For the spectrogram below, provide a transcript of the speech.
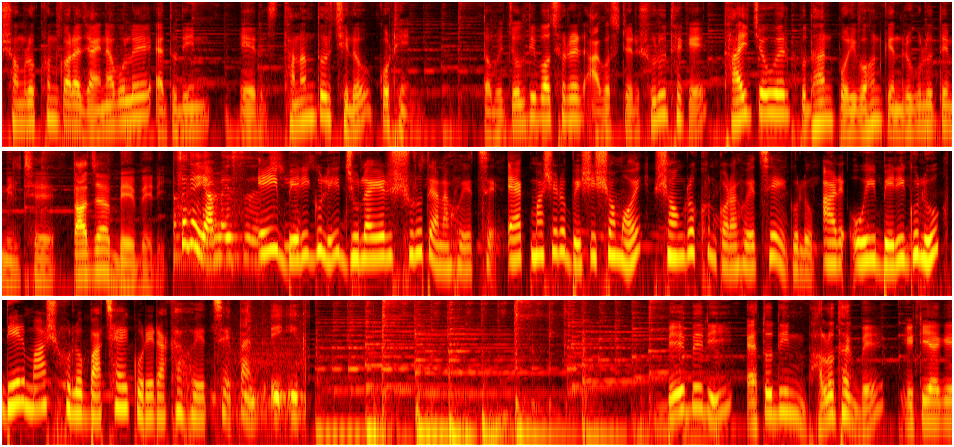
সংরক্ষণ করা যায় না বলে এতদিন এর স্থানান্তর ছিল কঠিন। তবে চলতি বছরের আগস্টের শুরু থেকে থাইচৌয়ের প্রধান পরিবহন কেন্দ্রগুলোতে মিলছে তাজা বেবেরি। এই বেরিগুলি জুলাইয়ের শুরুতে আনা হয়েছে। এক মাসেরও বেশি সময় সংরক্ষণ করা হয়েছে এগুলো। আর ওই বেরিগুলো দেড় মাস হলো বাছাই করে রাখা হয়েছে। বেবেরি এতদিন ভালো থাকবে, এটি আগে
